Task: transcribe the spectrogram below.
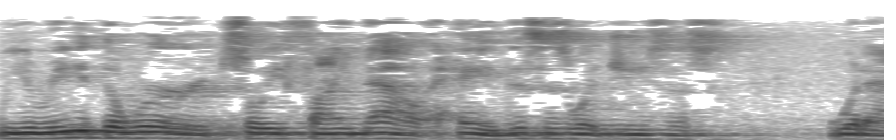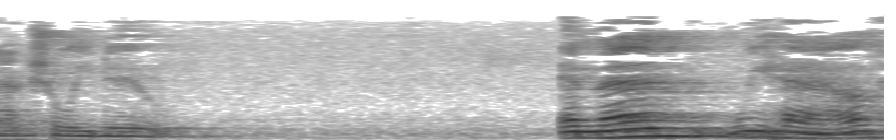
we read the word so we find out, hey, this is what Jesus would actually do. And then we have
